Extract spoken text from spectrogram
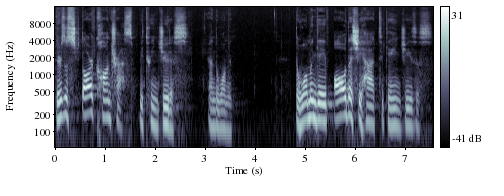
There's a stark contrast between Judas and the woman. The woman gave all that she had to gain Jesus.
